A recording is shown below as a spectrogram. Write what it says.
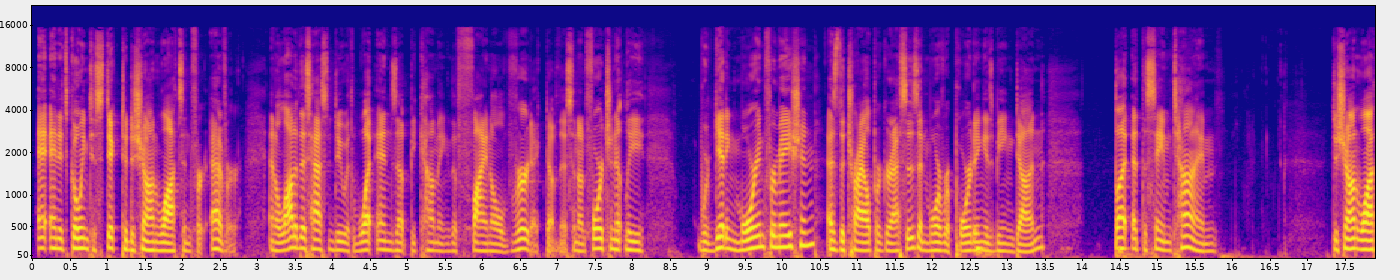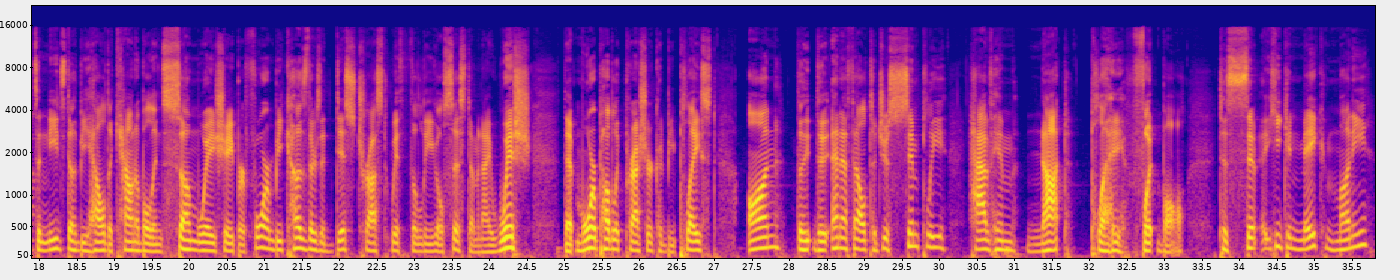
and it's going to stick to Deshaun Watson forever. And a lot of this has to do with what ends up becoming the final verdict of this. And unfortunately, we're getting more information as the trial progresses and more reporting is being done. But at the same time, Deshaun Watson needs to be held accountable in some way, shape, or form because there's a distrust with the legal system. And I wish that more public pressure could be placed on the, the NFL to just simply have him not play football. To sim- he can make money,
